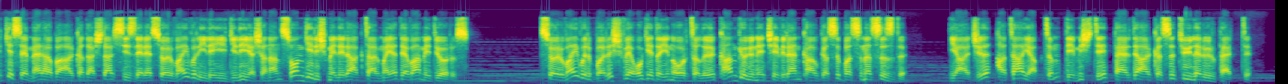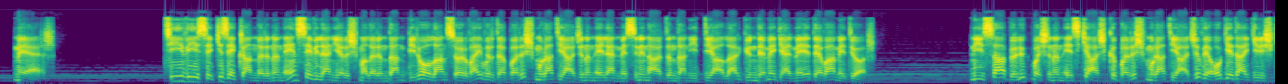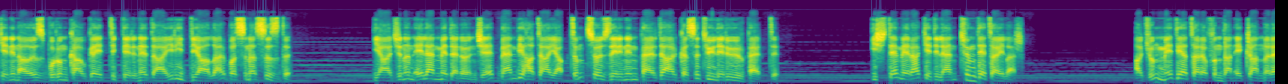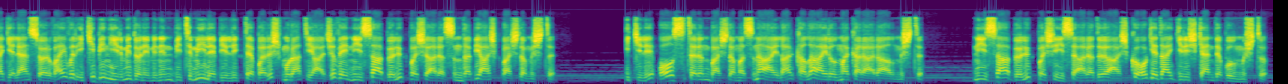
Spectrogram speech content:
Herkese merhaba arkadaşlar sizlere Survivor ile ilgili yaşanan son gelişmeleri aktarmaya devam ediyoruz. Survivor Barış ve Ogeday'ın ortalığı kan gölüne çeviren kavgası basına sızdı. Yağcı, hata yaptım demişti, perde arkası tüyler ürpertti. Meğer TV8 ekranlarının en sevilen yarışmalarından biri olan Survivor'da Barış Murat Yağcı'nın elenmesinin ardından iddialar gündeme gelmeye devam ediyor. Nisa Bölükbaşı'nın eski aşkı Barış Murat Yağcı ve Ogeday Girişken'in ağız burun kavga ettiklerine dair iddialar basına sızdı. Yağcı'nın elenmeden önce ben bir hata yaptım sözlerinin perde arkası tüyleri ürpertti. İşte merak edilen tüm detaylar. Acun Medya tarafından ekranlara gelen Survivor 2020 döneminin bitimiyle birlikte Barış Murat Yağcı ve Nisa Bölükbaşı arasında bir aşk başlamıştı. İkili, All Star'ın başlamasına aylar kala ayrılma kararı almıştı. Nisa Bölükbaşı ise aradığı aşkı Ogeday Girişken'de bulmuştu.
